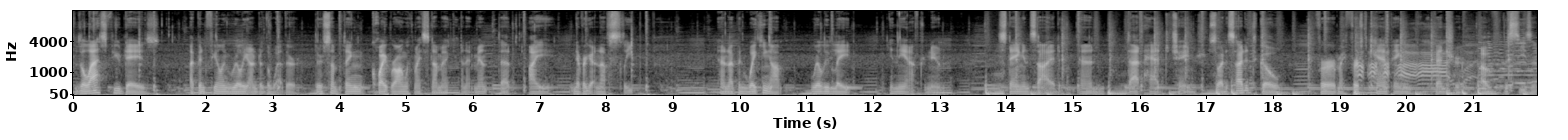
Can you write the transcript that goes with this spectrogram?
For the last few days, I've been feeling really under the weather. There's something quite wrong with my stomach, and it meant that I never get enough sleep. And I've been waking up really late in the afternoon, staying inside, and that had to change. So I decided to go for my first camping venture of the season.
